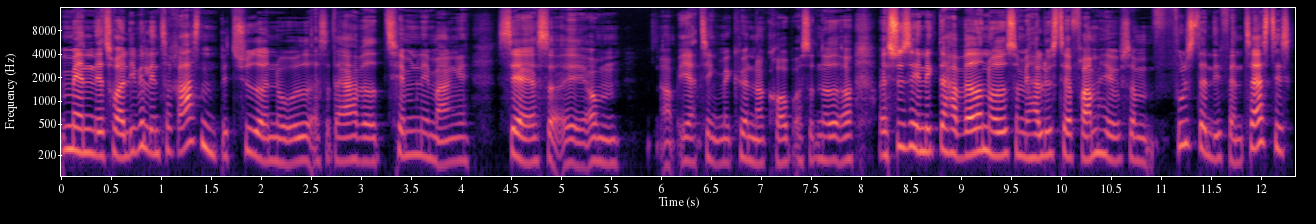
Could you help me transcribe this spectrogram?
men jeg tror alligevel, interessen betyder noget. Altså, der har været temmelig mange serier så, øh, om ja, ting med køn og krop og sådan noget. Og, og jeg synes egentlig ikke, der har været noget, som jeg har lyst til at fremhæve som fuldstændig fantastisk,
